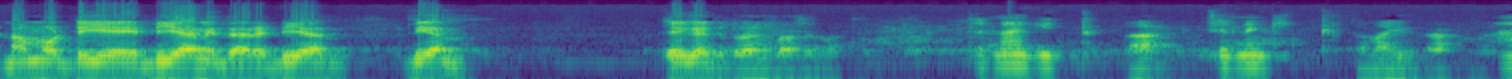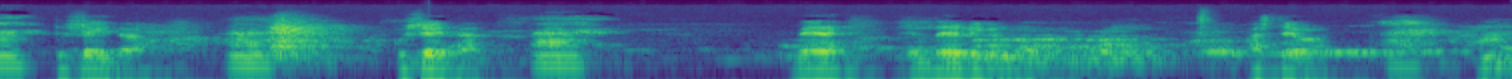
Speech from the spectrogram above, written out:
ನಮ್ಮೊಟ್ಟಿಗೆ ಡಿಯಾನ್ ಇದ್ದಾರೆ ಡಿಯಾನ್ ಡಿಯಾನ್. ಹೇಗಾಯ್ತು ಡ್ರಾಯಿಂಗ್ ಕ್ಲಾಸ್ ಎಲ್ಲ? ಚೆನ್ನಾಗಿತ್ತು. ಹಾ? ಚೆನ್ನಾಗಿತ್ತು. ಚೆನ್ನಾಗಿತ್ತಾ? ಹಾ. ಖುಷಿ ಆಯ್ತಾ? ಹಾ. ಖುಷಿ ಆಯ್ತಾ? ಹಾ. ಬೇರೆ ಎಂತ ಹೇಳಿಗಲ್ಲ ಅಷ್ಟೇವಾ ಹ್ಮ್?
